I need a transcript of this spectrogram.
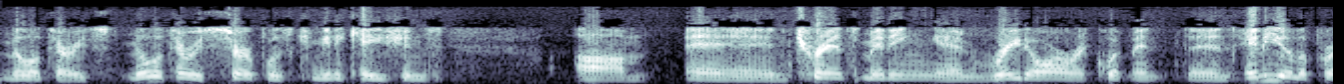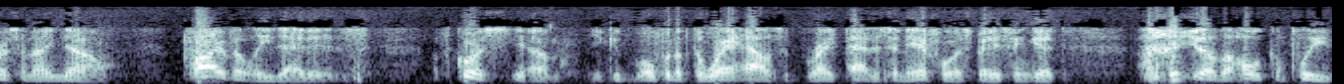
military, military surplus communications um, and transmitting and radar equipment than any other person I know, privately that is. Of course, yeah, you could open up the warehouse at Wright Patterson Air Force Base and get, you know, the whole complete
